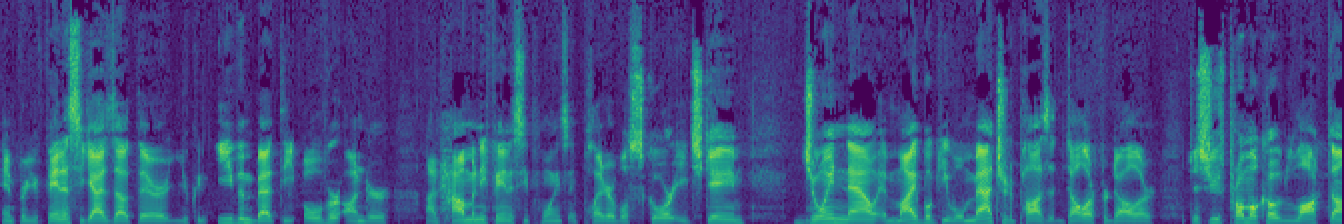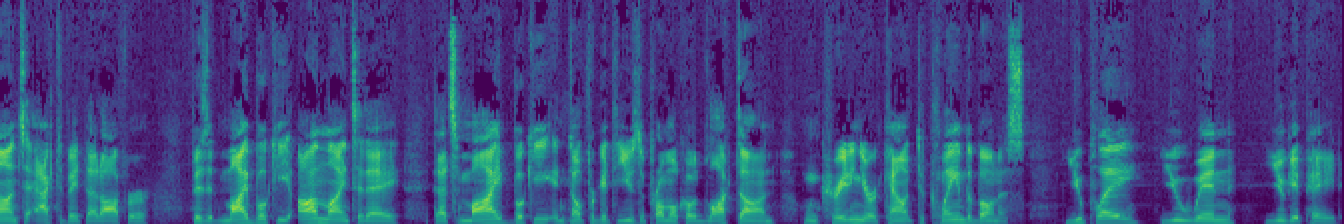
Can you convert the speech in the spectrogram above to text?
And for you fantasy guys out there, you can even bet the over under on how many fantasy points a player will score each game. Join now, and MyBookie will match your deposit dollar for dollar. Just use promo code LOCKED ON to activate that offer. Visit MyBookie online today. That's MyBookie, and don't forget to use the promo code LOCKED ON when creating your account to claim the bonus. You play, you win, you get paid.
